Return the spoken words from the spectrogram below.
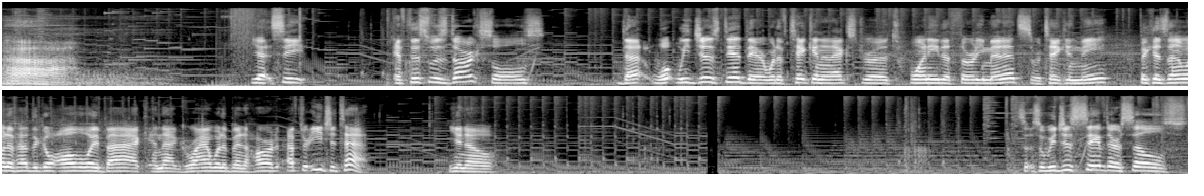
Ah. Yeah, see, if this was Dark Souls, that what we just did there would have taken an extra 20 to 30 minutes, or taken me, because then I would have had to go all the way back, and that grind would have been hard after each attempt. You know. So, so we just saved ourselves,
